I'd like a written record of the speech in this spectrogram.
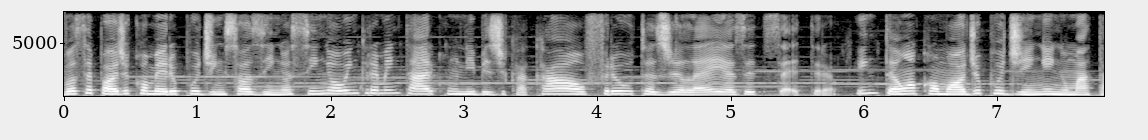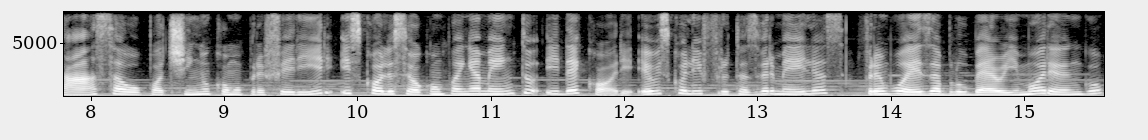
Você pode comer o pudim sozinho assim ou incrementar com nibs de cacau, frutas, geleias, etc. Então acomode o pudim em uma taça ou potinho como preferir, escolha o seu acompanhamento e decore. Eu escolhi frutas vermelhas, framboesa, blueberry e morango.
